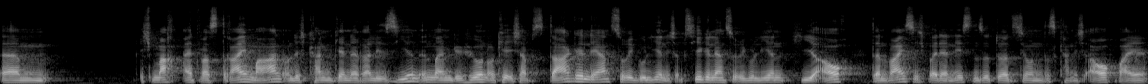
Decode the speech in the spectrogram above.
ähm, ich mache etwas dreimal und ich kann generalisieren in meinem Gehirn, okay, ich habe es da gelernt zu regulieren, ich habe es hier gelernt zu regulieren, hier auch, dann weiß ich bei der nächsten Situation, das kann ich auch, weil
